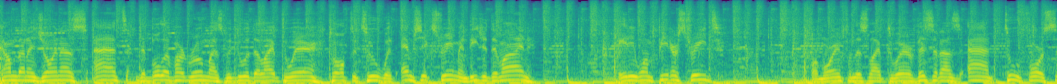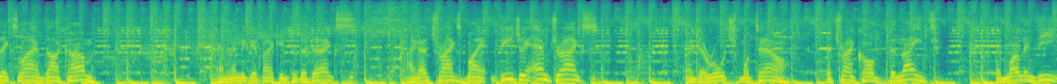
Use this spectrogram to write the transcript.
Come down and join us at the Boulevard Room as we do the live to air 12 to 2 with MC Extreme and DJ Divine, 81 Peter Street. For more info on this live to air, visit us at 246live.com. And let me get back into the decks. I got tracks by DJ M Tracks and the Roach Motel. A track called The Night. The Marlon D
